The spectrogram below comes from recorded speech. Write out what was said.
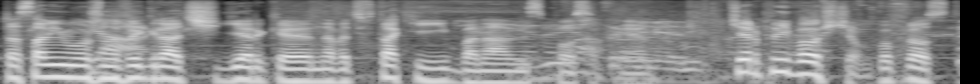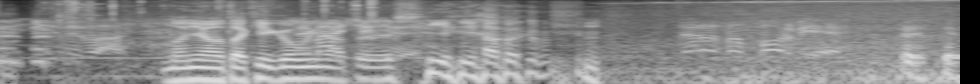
Czasami można Jak? wygrać gierkę nawet w taki banalny sposób, nie? Cierpliwością, po prostu. No nie, o takiego wina to jeszcze nie miałem. Zaraz nas porwie.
